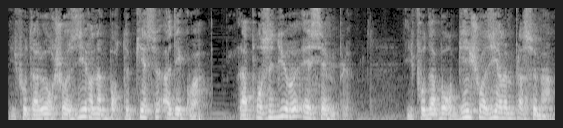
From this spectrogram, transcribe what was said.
Il faut alors choisir un emporte-pièce adéquat. La procédure est simple. Il faut d'abord bien choisir l'emplacement.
